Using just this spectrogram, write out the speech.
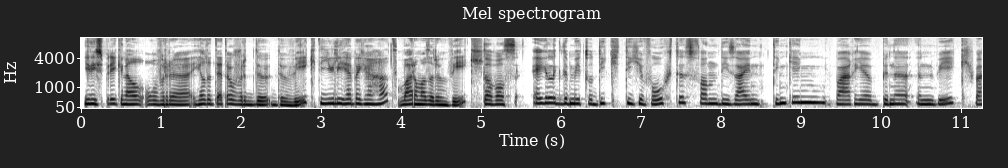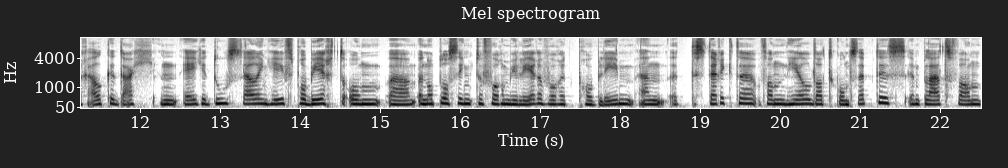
Jullie spreken al over, uh, heel de tijd over de, de week die jullie hebben gehad. Waarom was het een week? Dat was eigenlijk de methodiek die gevolgd is van design thinking, waar je binnen een week, waar elke dag een eigen doelstelling heeft, probeert om uh, een oplossing te formuleren voor het probleem. En de sterkte van heel dat concept is, in plaats van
